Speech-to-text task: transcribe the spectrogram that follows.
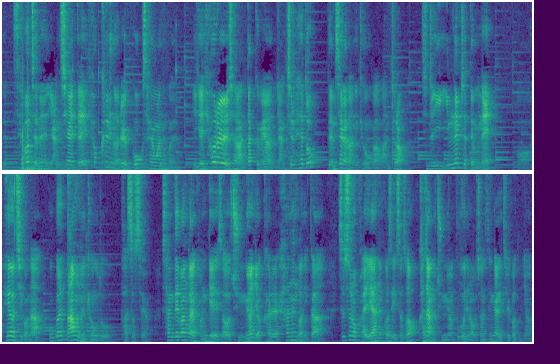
네, 세 번째는 양치할 때 혀 클리너를 꼭 사용하는 거예요. 이게 혀를 잘 안 닦으면 양치를 해도 냄새가 나는 경우가 많더라고요. 진짜 이 입냄새 때문에 어, 헤어지거나 혹은 싸우는 경우도 봤었어요. 상대방과의 관계에서 중요한 역할을 하는 거니까 스스로 관리하는 것에 있어서 가장 중요한 부분이라고 저는 생각이 들거든요.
